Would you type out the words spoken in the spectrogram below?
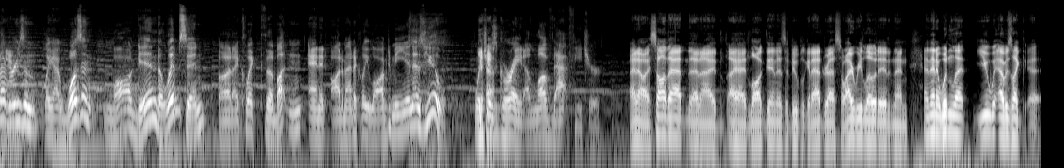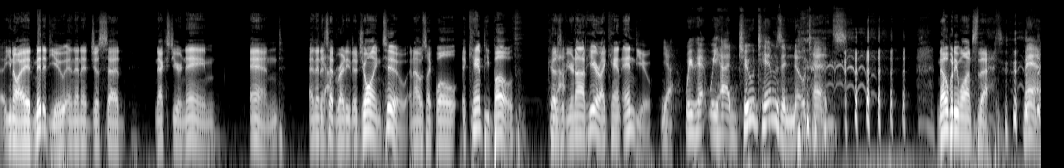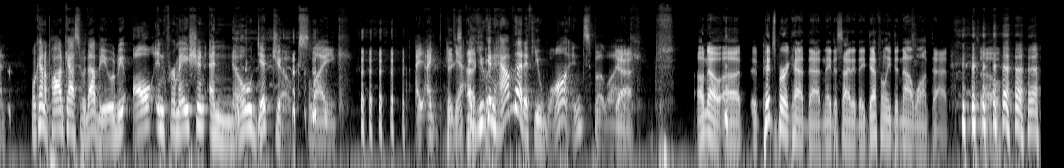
whatever reason, like I wasn't logged in to Libsyn, but I clicked the button and it automatically logged me in as you, which Yeah. is great. I love that feature. I know. I saw that, and then I I had logged in as a duplicate address, so I reloaded, and then and then it wouldn't let you. I was like, uh, you know, I admitted you, and then it just said next to your name, end, and then it Yeah. said ready to join too, and I was like, well, it can't be both because Yeah. if you're not here, I can't end you. Yeah, we had, we had two Tims and no Teds. Nobody wants that. Man, what kind of podcast would that be? It would be all information and no dick jokes. Like, I, I yeah, you can have that if you want, but like, Yeah. oh no, uh, Pittsburgh had that, and they decided they definitely did not want that. So.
